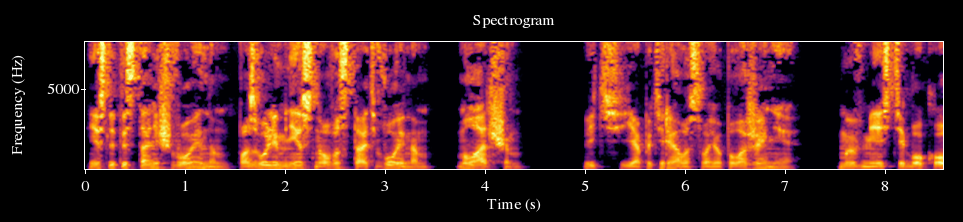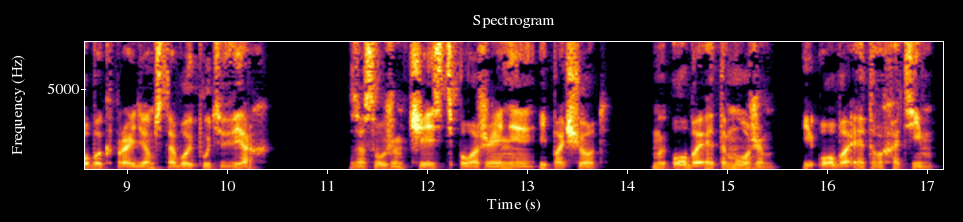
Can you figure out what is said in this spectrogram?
Если ты станешь воином, позволь мне снова стать воином, младшим. Ведь я потеряла свое положение. Мы вместе, бок о бок, пройдем с тобой путь вверх. Заслужим честь, положение и почет. Мы оба это можем, и оба этого хотим.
